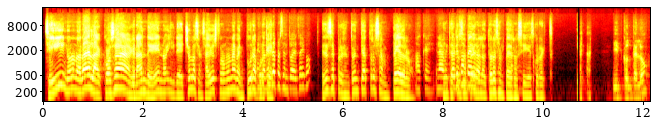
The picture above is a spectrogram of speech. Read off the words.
Sí, no, no, no era la cosa grande, ¿eh? ¿no? Y de hecho los ensayos fueron una aventura ¿En dónde porque se presentó esa, hijo? ese se presentó en Teatro San Pedro. Ah, ok. En el en Auditorio Teatro San Pedro, Pedro. En el Auditorio San Pedro, sí, es correcto. ¿Y con Teló?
